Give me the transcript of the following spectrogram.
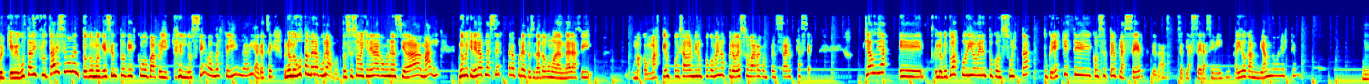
porque me gusta disfrutar ese momento, como que siento que es como para proyectar no sé, para andar feliz en la vida, ¿cachai? No me gusta andar apurado, entonces eso me genera como una ansiedad mal, no me genera placer estar apurado, entonces trato como de andar así, con más tiempo quizá dormir un poco menos, pero eso va a recompensar el placer. Claudia, eh, lo que tú has podido ver en tu consulta, ¿tú crees que este concepto de placer, de darse placer a sí mismo, ha ido cambiando con el tiempo? Yo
